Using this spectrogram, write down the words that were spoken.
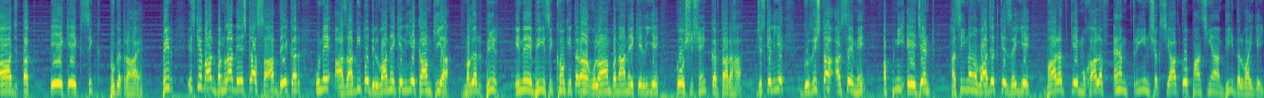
आज तक एक एक सिख भुगत रहा है। फिर इसके बाद बांग्लादेश का साथ देकर उन्हें आज़ादी तो दिलवाने के लिए काम किया, मगर फिर इन्हें भी सिखों की तरह गुलाम बनाने के लिए कोशिशें करता रहा। जिसके लिए गुज्त अरसे में अपनी एजेंट हसीना वाजद के ज़रिए भारत के मुखालफ अहम तरीन शख्सियात को फांसियाँ भी दलवाई गई।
